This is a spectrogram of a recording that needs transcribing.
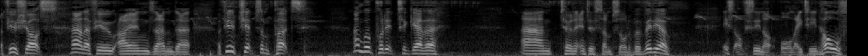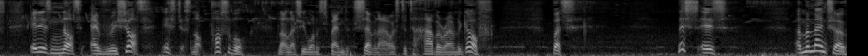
a few shots and a few irons and uh, a few chips and putts and we'll put it together and turn it into some sort of a video. It's obviously not all 18 holes. It is not every shot. It's just not possible. Not unless you want to spend seven hours to, to have a round of golf. But this is a memento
